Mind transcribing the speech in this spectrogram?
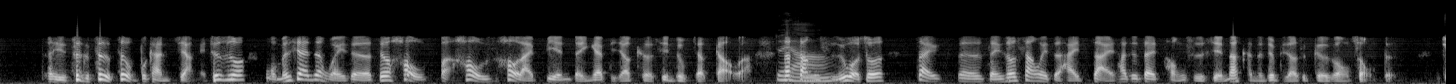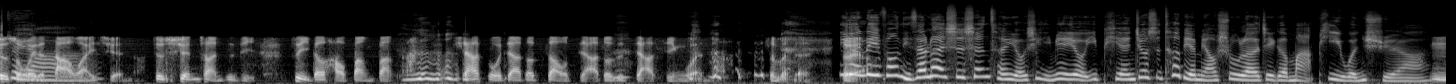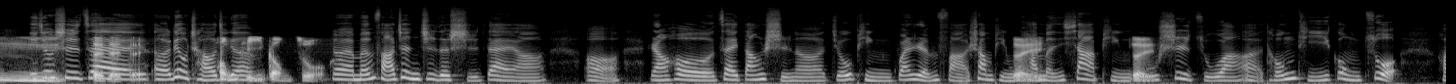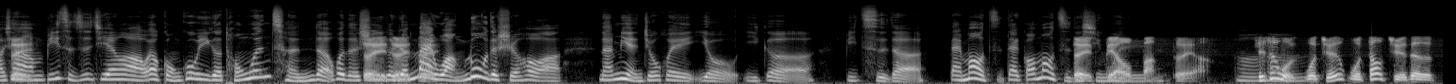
哎，这个这个这我不敢讲哎，就是说我们现在认为的，就后后后来编的应该比较可信度比较高啊。那当时如果说在呃等于说上位者还在，他就在同时写，那可能就比较是歌功颂德，就所谓的大外宣啊，就宣传自己自己都好棒棒啊，其他国家都造假，都是假新闻啊什么的。峰，你在《乱世生存游戏》里面也有一篇，就是特别描述了这个马屁文学啊，嗯，也就是在呃六朝这个同题共作，对门阀政治的时代啊，哦、呃，然后在当时呢，九品官人法，上品无寒门，下品无士族啊，啊、呃，同题共作，好像彼此之间啊，要巩固一个同温层的或者是一个人脉网络的时候啊，难免就会有一个彼此的。戴帽子、戴高帽子的行为，对，标榜，对啊。其实我我觉得，我倒觉得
